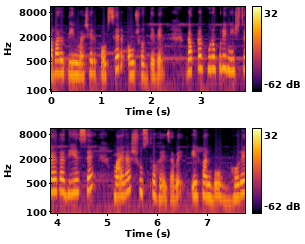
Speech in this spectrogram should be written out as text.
আবারও তিন মাসের কোর্সের ঔষধ দেবেন। ডক্টর পুরোপুরি নিশ্চয়তা দিয়েছে, মায়রা সুস্থ হয়ে যাবে। ইরফান বুক ভরে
